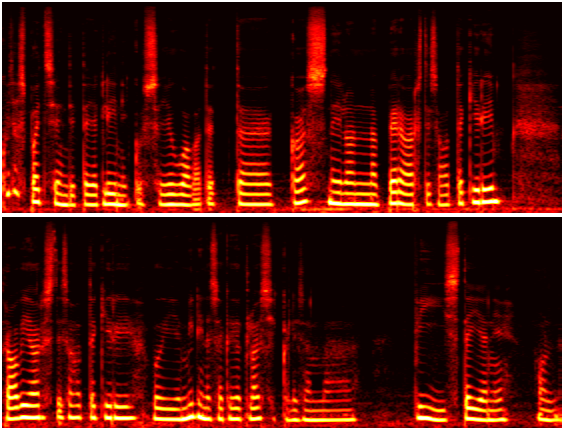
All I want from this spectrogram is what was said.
kuidas patsiendid teie kliinikusse jõuavad, et kas neil on perearsti saatekiri, raviarsti saatekiri või milline see kõige klassikalisem äh, viis teieni on?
